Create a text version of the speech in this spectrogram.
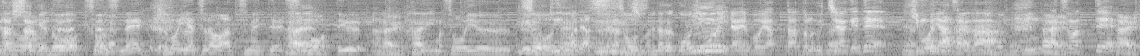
ましたけど。そうですね。キモい奴らを集めて住もうっていう、はい。はい。まあそういうテーマで集められそうですね。てしまう。だから5キモい人ライブをやった後の打ち上げでキモい奴らがみんな集まってはい。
